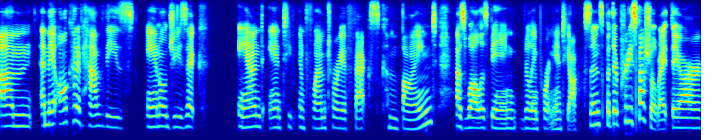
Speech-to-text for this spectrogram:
um, and they all kind of have these analgesic and anti-inflammatory effects combined, as well as being really important antioxidants. But they're pretty special, right? They are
